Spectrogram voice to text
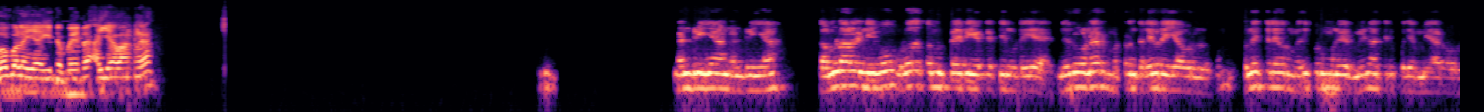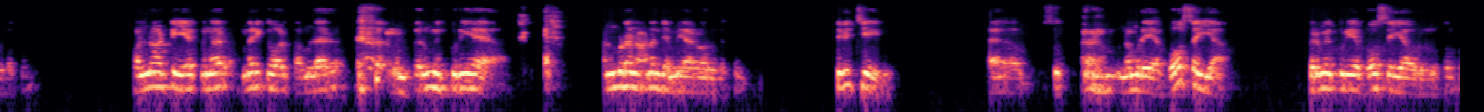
கோபால ஐயா கிட்ட போயிடுறேன். ஐயா வாங்க. நன்றியா நன்றியா தமிழால் நியமம் உலக தமிழ் பேர் இயக்கத்தினுடைய நிறுவனர் மற்றும் தலைவர் ஐயா அவர்களுக்கும் துணைத் தலைவர் மதிப்பூர் முனைவர் மீனா திருப்பதி அம்மையார் அவர்களுக்கும் பன்னாட்டு இயக்குனர் அமெரிக்க வாழ் தமிழர் பெருமைக்குரிய அன்புடன் ஆனந்த் எம்மையார் அவர்களுக்கும் திருச்சி அஹ், சு- நம்முடைய போஸ் ஐயா பெருமைக்குரிய போஸ் ஐயா அவர்களுக்கும்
